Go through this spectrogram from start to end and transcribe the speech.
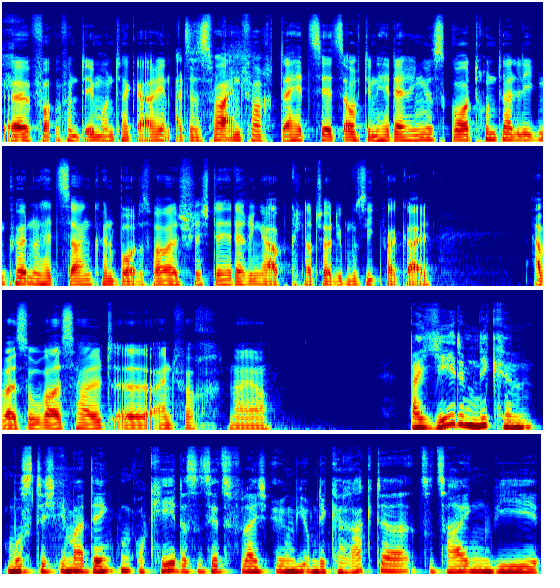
äh, von, von Dämon Targaryen. Also das war einfach, da hättest du jetzt auch den Herr der Ringe-Score drunter legen können und hättest sagen können, boah, das war ein schlechter Herr der Ringe-Abklatscher, die Musik war geil. Aber so war es halt äh, einfach, naja, bei jedem Nicken musste ich immer denken, okay, das ist jetzt vielleicht irgendwie, um den Charakter zu zeigen, wie,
